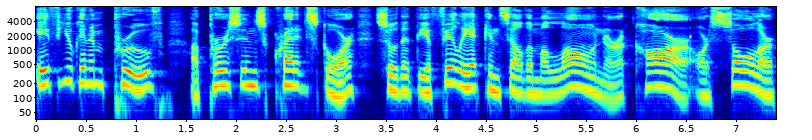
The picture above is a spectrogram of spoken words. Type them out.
If you can improve a person's credit score so that the affiliate can sell them a loan or a car or solar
